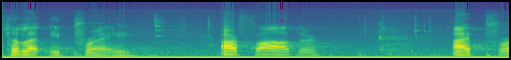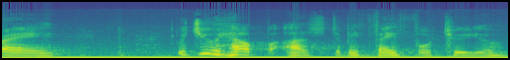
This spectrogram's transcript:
So let me pray. Our Father, I pray, would you help us to be faithful to you?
